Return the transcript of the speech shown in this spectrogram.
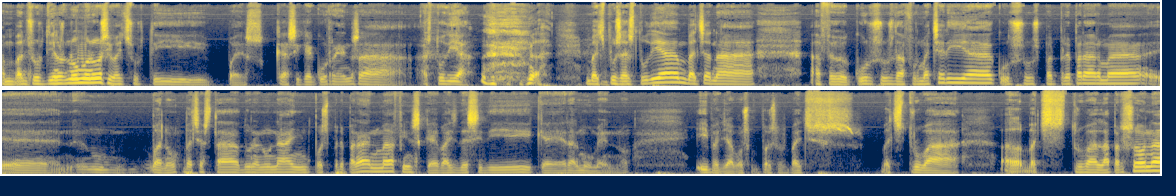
em van sortir els números i vaig sortir pues, quasi que corrents a, a estudiar. em vaig posar a estudiar, em vaig anar a fer cursos de formatgeria, cursos per preparar-me, eh, bueno, vaig estar durant un any pues, preparant-me fins que vaig decidir que era el moment. No? I pues, llavors pues, vaig, vaig trobar el, vaig trobar la persona,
